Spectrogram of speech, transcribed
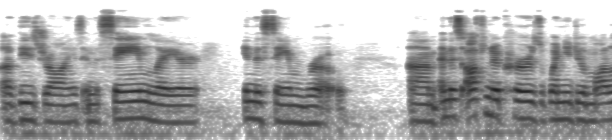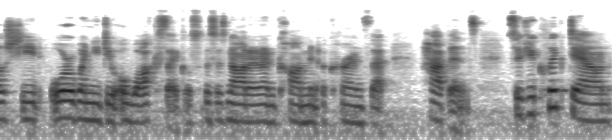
of these drawings in the same layer in the same row. Um, and this often occurs when you do a model sheet or when you do a walk cycle. So this is not an uncommon occurrence that happens. So if you click down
